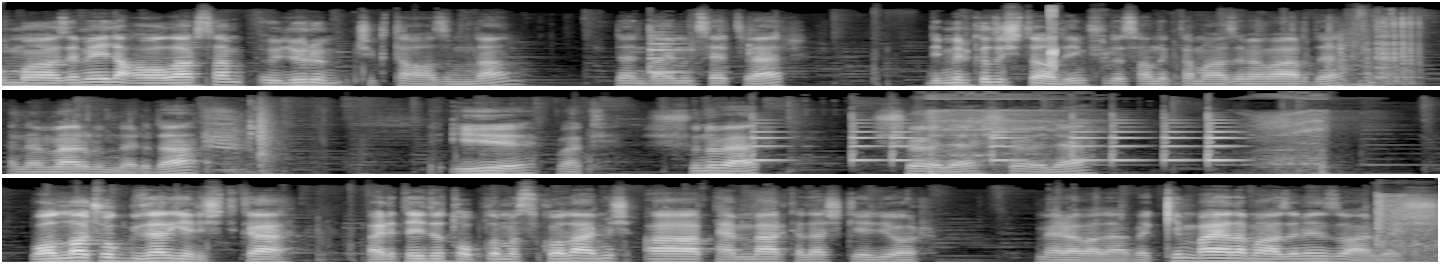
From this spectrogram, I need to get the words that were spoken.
Bu malzemeyle ağlarsam ölürüm çıktı ağzımdan. Ben diamond set ver. Demir kılıç da alayım. Şurada sandıkta malzeme vardı. Hemen ver bunları da. İyi. Bak şunu ver. Şöyle şöyle. Vallahi çok güzel geliştik ha. Haritayı da toplaması kolaymış. Aa pembe arkadaş geliyor. Merhabalar. Bakayım bayağı da malzemeniz varmış.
